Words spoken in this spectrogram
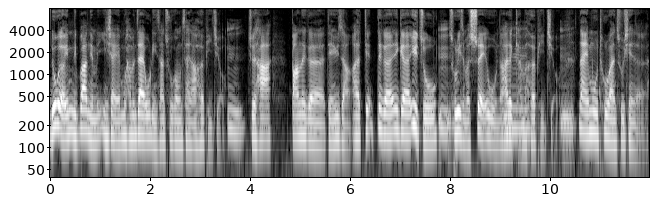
如果有一幕，你不知道你们印象有一幕，他们在屋顶上出公差，然后喝啤酒，嗯，就是他帮那个典狱长啊，典那个那个狱卒处理什么税务，然后他就给他们喝啤酒，嗯，那一幕突然出现了。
